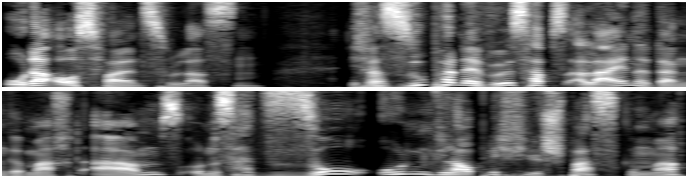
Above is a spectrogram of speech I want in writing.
oder ausfallen zu lassen. Ich war super nervös, hab's alleine dann gemacht abends und es hat so unglaublich viel Spaß gemacht.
